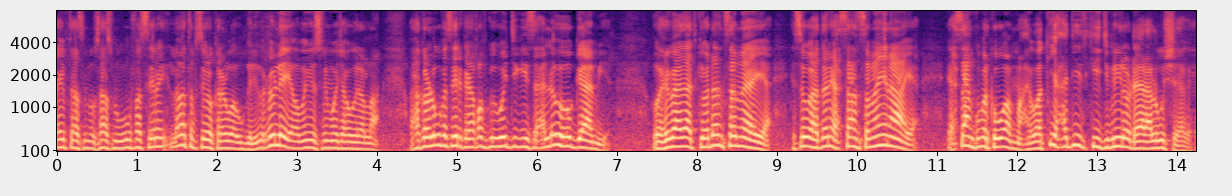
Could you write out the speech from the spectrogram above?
qeybtaasna saas nugu fasiray? Laba tafsiiroo kalena waa u geliyay wuxuu leeyahy waman yuslim wajhahu ila allah. Waxaa kaloo lagu fasiri karaa qofkii wejigiisa alla u hogaamiya oo cibaadaadkii oo dhan sameeya isagoo haddana ixsaan samaynaya ixsaanku marka waa maxay? Waa kii xadiidkii jibriil oo dheeraa lagu sheegay.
